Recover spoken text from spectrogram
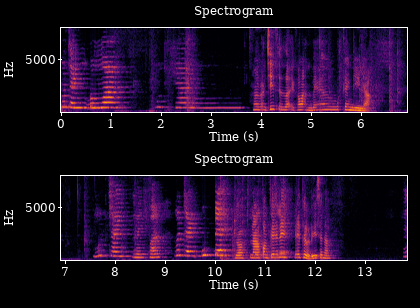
bức tranh bông hoa. Bức tranh Hai bạn Chip sẽ dạy các bạn vẽ bức tranh gì nhỉ? Bức tranh này phấn bức tranh búp bê. Rồi nào con vẽ đi Vẽ thử đi xem nào. Ừ.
